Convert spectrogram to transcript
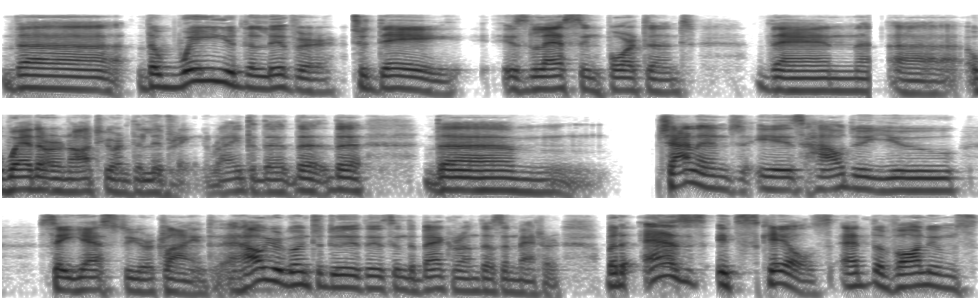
the the way you deliver today is less important than uh, whether or not you are delivering right? The the the the um, challenge is how do you say yes to your client? How you're going to do this in the background doesn't matter. But as it scales as the volumes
